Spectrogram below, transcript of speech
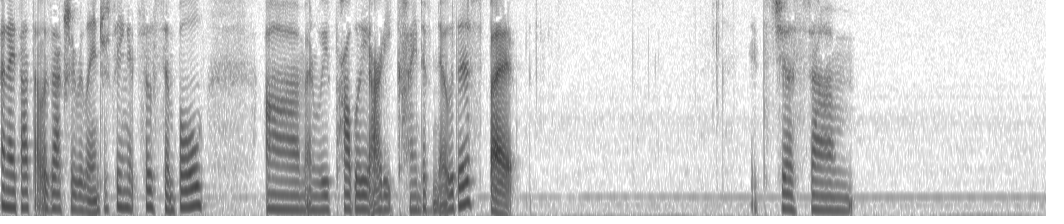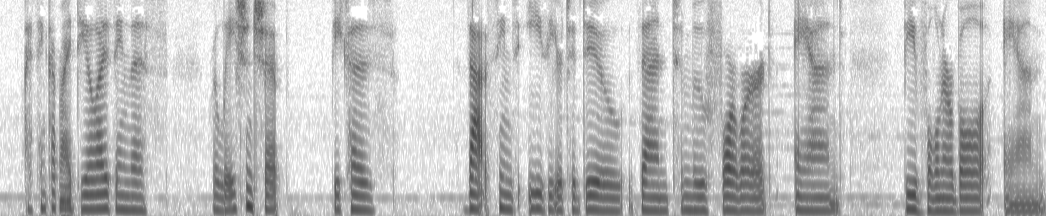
And I thought that was actually really interesting. It's so simple. Um, and we probably already kind of know this, but it's just, um, I think I'm idealizing this relationship because that seems easier to do than to move forward and be vulnerable and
